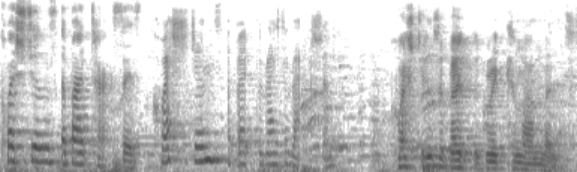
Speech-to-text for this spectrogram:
Questions about taxes. Questions about the resurrection. Questions about the Great Commandment.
